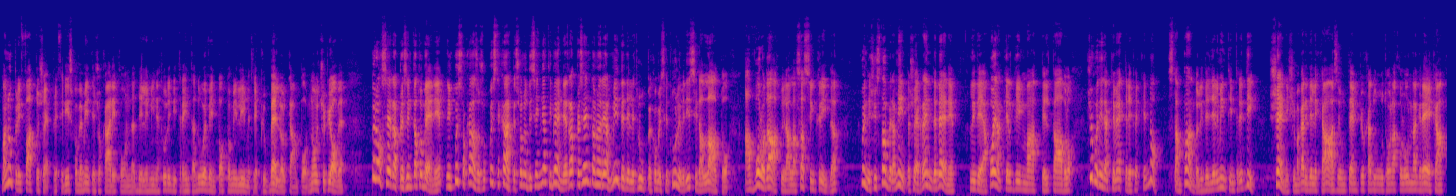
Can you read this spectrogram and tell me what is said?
Ma non per il fatto, cioè, preferisco ovviamente giocare con delle miniature di 32-28 mm, è più bello il campo, non ci piove. Però se è rappresentato bene, in questo caso su queste carte sono disegnati bene, rappresentano realmente delle truppe come se tu le vedessi dall'alto, a volo d'aquila all'Assassin's Creed, quindi ci sta veramente, cioè rende bene l'idea. Poi anche il game mat, il tavolo, ci potete anche mettere, perché no, stampandoli degli elementi in 3D. scenici, magari delle case, un tempio caduto, una colonna greca,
